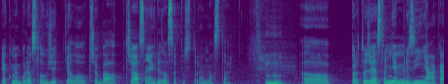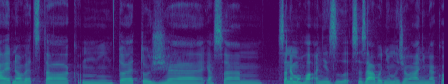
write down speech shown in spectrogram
jak mi bude sloužit tělo, třeba, třeba se někdy zase postavím na start. Mm-hmm. Uh, Protože jestli mě mrzí nějaká jedna věc, tak mm, to je to, že já jsem se nemohla ani z, se závodním lyžováním jako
